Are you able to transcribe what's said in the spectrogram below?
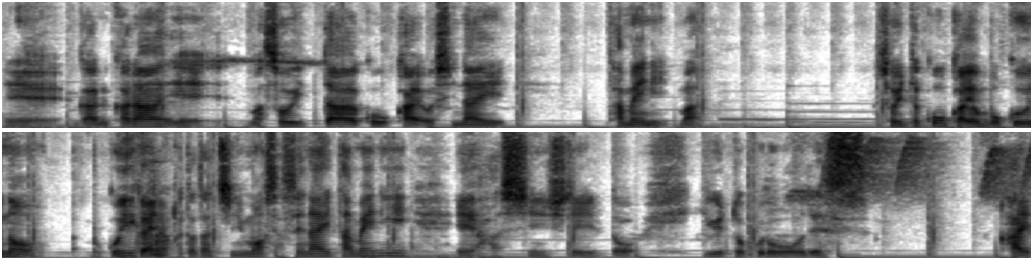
えー、があるから、えー、まあ、そういった後悔をしないために、まあ、そういった後悔を僕の僕以外の方たちにもさせないために、えー、発信しているというところです。はい。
